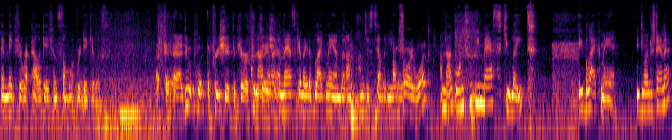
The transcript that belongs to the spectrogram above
that makes your allegations somewhat ridiculous. And I do ap- appreciate the characterization. I'm not going to characterization. emasculate a black man, but I'm, I'm just telling you. I'm that sorry, what? I'm not going to emasculate a black man. Did you understand that?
